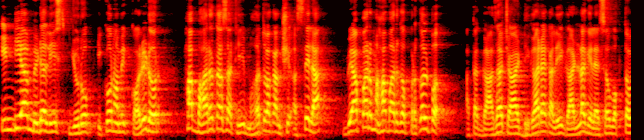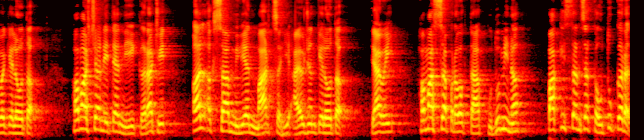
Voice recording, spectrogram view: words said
India middle east Europe economic corridor हा भारतासाठी महत्त्वाकांक्षी असलेला व्यापार महामार्ग प्रकल्प आता गाझाच्या ढिगाऱ्याखाली गाडला गेल्याचं वक्तव्य केलं होतं. हमासच्या नेत्यांनी कराचीत अल अक्सा मिलियन मार्चचंही आयोजन केलं होतं. त्यावेळी हमासचा प्रवक्ता कुदुमीनं पाकिस्तानचं कौतुक करत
